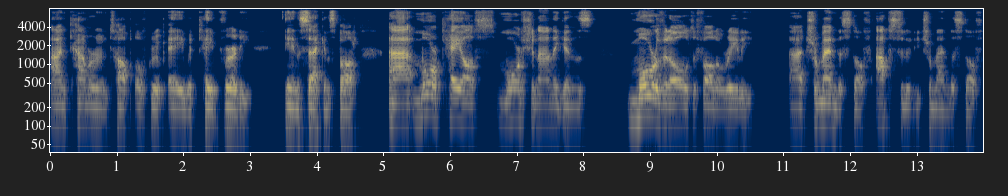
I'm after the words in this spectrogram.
and Cameroon top of Group A with Cape Verde in second spot. Uh, more chaos, more shenanigans, more of it all to follow. Really, uh, tremendous stuff. Absolutely tremendous stuff.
